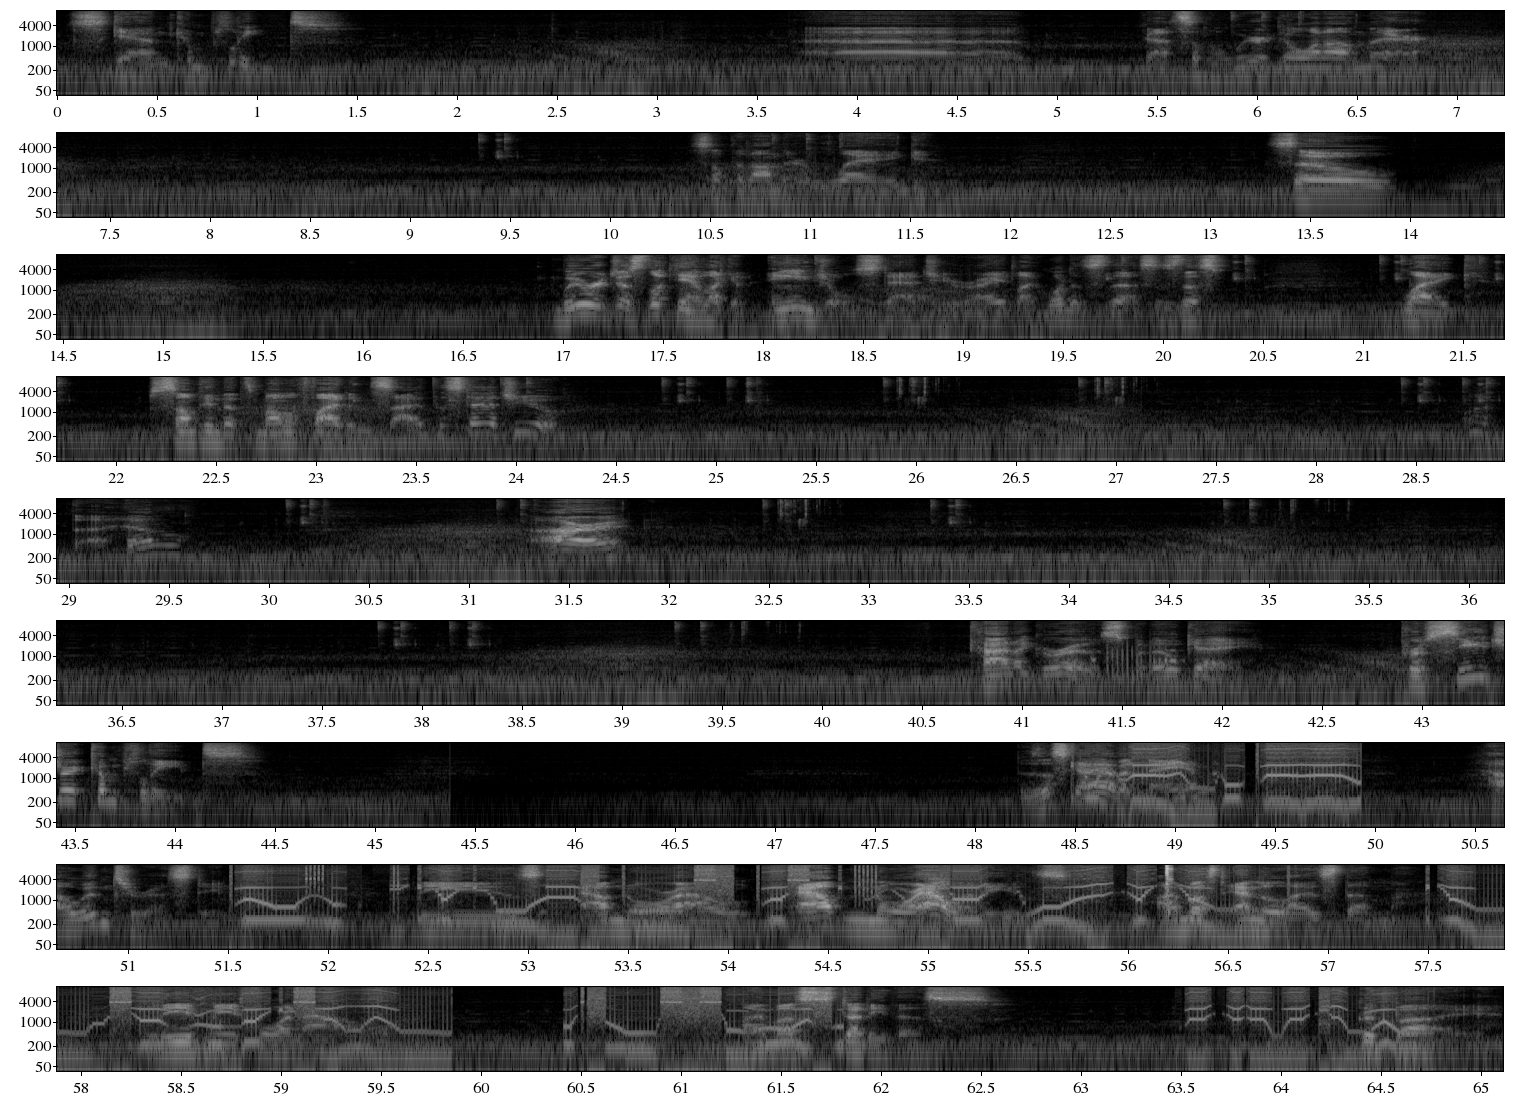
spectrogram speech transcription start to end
Scan complete. Uh, got something weird going on there. something on their leg. So we were just looking at like an angel statue, right? Like what is this? Is this like something that's mummified inside the statue? What the hell? Alright. Kinda gross, but okay. Procedure complete. Does this guy have a name? How interesting. These abnormal abnormalities, I must analyze them. Leave me for now. I must study this. Goodbye.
